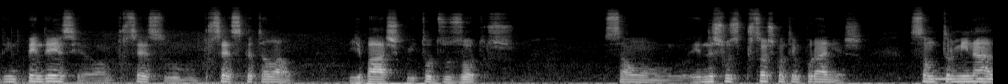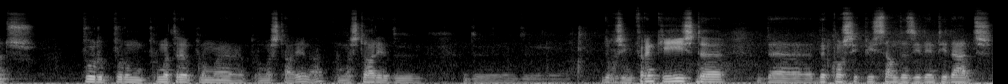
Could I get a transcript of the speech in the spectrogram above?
de independência, ou o processo, o processo catalão e basco e todos os outros são, nas suas expressões contemporâneas, são determinados por, por, por, uma, por, uma, por uma história, não é? por uma história de, de, de, do regime franquista, da, da constituição das identidades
